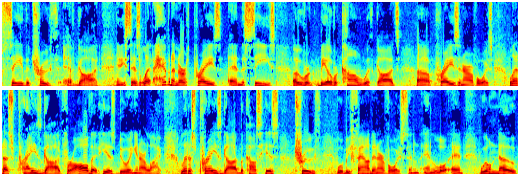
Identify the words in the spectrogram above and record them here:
see the truth of God. And he says, "Let heaven and earth praise, and the seas over be overcome with God's uh, praise in our voice. Let us praise God for all that He is doing in our life. Let us praise God because His truth will be found in our voice, and and and we'll know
